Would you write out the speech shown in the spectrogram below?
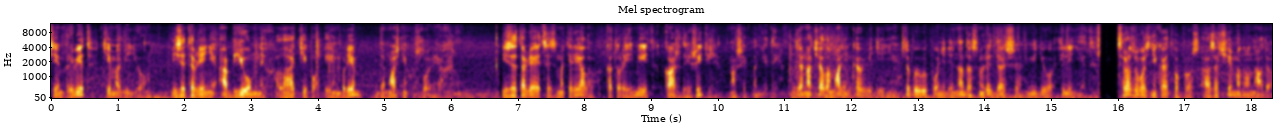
Всем привет! Тема видео. Изготовление объемных логотипов и эмблем в домашних условиях. Изготовляется из материалов, которые имеет каждый житель нашей планеты. Для начала маленькое введение, чтобы вы поняли, надо смотреть дальше видео или нет. Сразу возникает вопрос, а зачем оно надо?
